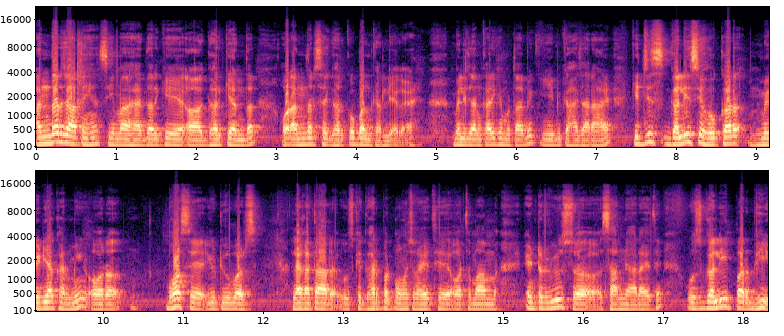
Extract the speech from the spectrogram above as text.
अंदर जाते हैं सीमा हैदर के घर के अंदर और अंदर से घर को बंद कर लिया गया है। मिली जानकारी के मुताबिक ये भी कहा जा रहा है कि जिस गली से होकर मीडिया कर्मी और बहुत से यूट्यूबर्स लगातार उसके घर पर पहुँच रहे थे और तमाम इंटरव्यूज़ सामने आ रहे थे। उस गली पर भी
